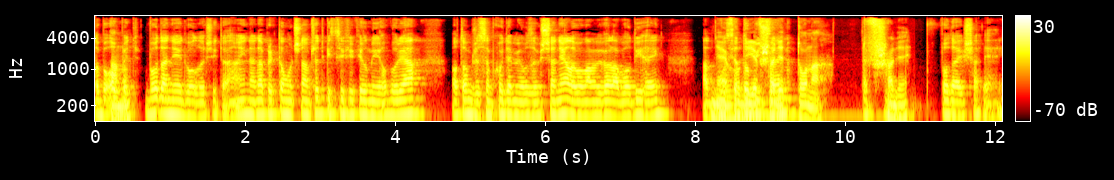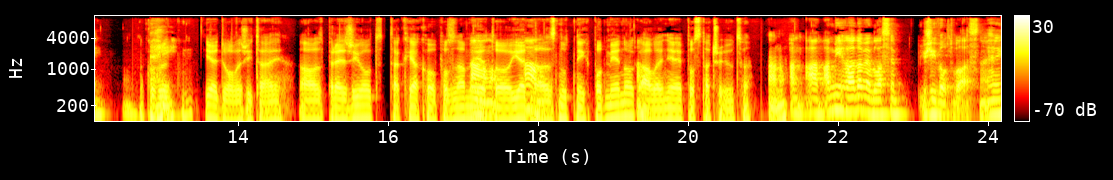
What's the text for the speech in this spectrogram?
Lebo Áno. opäť, voda nie je dôležitá, hej? Napriek tomu, čo nám všetky sci-fi filmy hovoria o tom, že sem chodia mimozemšťania, lebo máme veľa vody, hej? A Nie, musia vody je všade zem. tona. Všade. Voda je všade, hej? Akože je dôležitá aj. A pre život, tak ako ho poznáme, je Áno, to jedna áno. z nutných podmienok, Áno. ale nie je postačujúca. Áno. A, a, a my hľadáme vlastne život vlastne, hej?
